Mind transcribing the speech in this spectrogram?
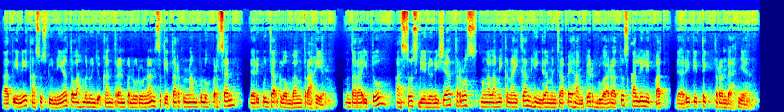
saat ini kasus dunia telah menunjukkan tren penurunan sekitar 60 persen dari puncak gelombang terakhir. Sementara itu, kasus di Indonesia terus mengalami kenaikan hingga mencapai hampir 200 kali lipat dari titik terendahnya.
